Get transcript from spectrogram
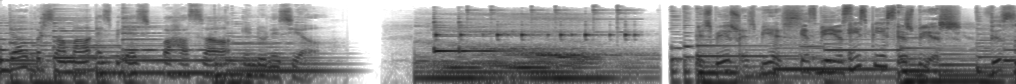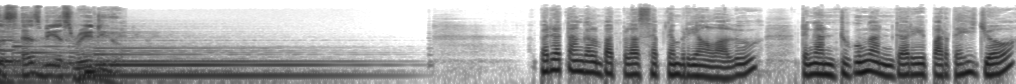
Anda bersama SBS Bahasa Indonesia. SBS SBS SBS SBS SBS This is SBS Radio. Pada tanggal 14 September yang lalu, dengan dukungan dari Partai Hijau,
